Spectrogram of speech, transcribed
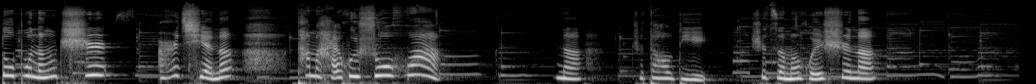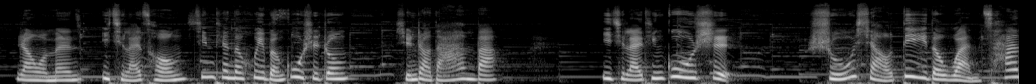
都不能吃，而且呢，它们还会说话。那这到底是怎么回事呢？让我们一起来从今天的绘本故事中寻找答案吧！一起来听故事《鼠小弟的晚餐》。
